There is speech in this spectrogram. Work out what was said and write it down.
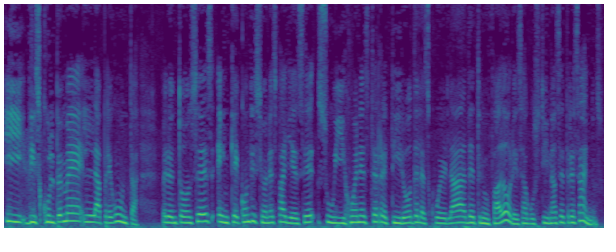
Y discúlpeme la pregunta, pero entonces, ¿en qué condiciones fallece su hijo en este retiro de la escuela de triunfadores, Agustín, hace tres años?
